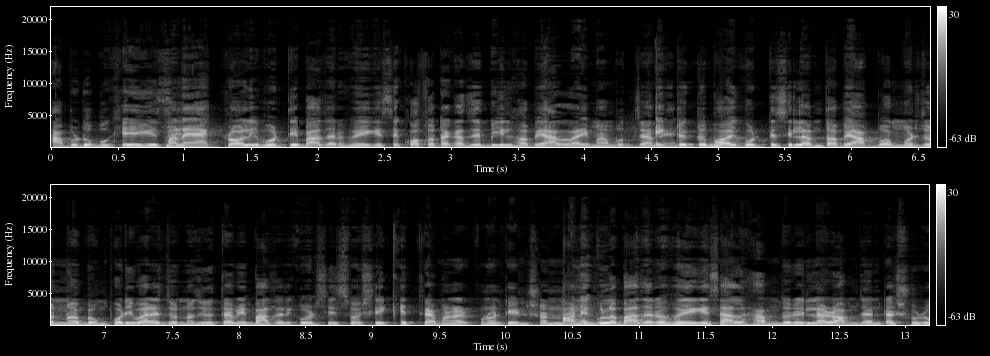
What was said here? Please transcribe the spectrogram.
হাবুডুবু খেয়ে গেছে। মানে এক ট্রলি ভর্তি বাজার হয়ে গেছে। কত টাকা যে বিল হবে আল্লাহ মাহবুদ জানে। একটু একটু ভয় করতেছিলাম, তবে আব্বু আম্মুর জন্য এবং পরিবারের জন্য যেহেতু আমি বাজার করছি তো সেই ক্ষেত্রে আমার আর কোনো টেনশন অনেকগুলো বাজারও হয়ে গেছে, আলহামদুলিল্লাহ। রমজানটা শুরু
